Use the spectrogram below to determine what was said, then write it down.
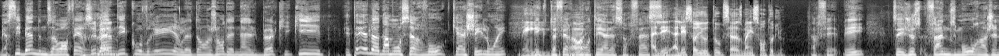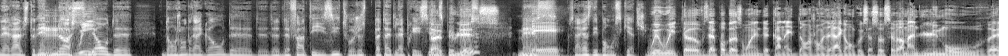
Merci Ben de nous avoir fait Merci, Ben. redécouvrir le donjon de Nalbuck qui, qui était là dans mon cerveau, caché loin, Mais- et qui t'a fait ah ouais. remonter à la surface. Allez, allez sur YouTube, sérieusement, ils sont tous là. Parfait. Et tu sais, juste fan d'humour en général. T'as des Mm, notions de Donjon Dragon, de, de, de, de fantasy, tu vas juste peut-être l'apprécier un, un petit peu plus, plus. Mais, mais- ça reste des bons sketchs. là. Oui, oui, vous n'avez pas besoin de connaître Donjons et Dragons ou quoi que ce soit. C'est vraiment de l'humour euh,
